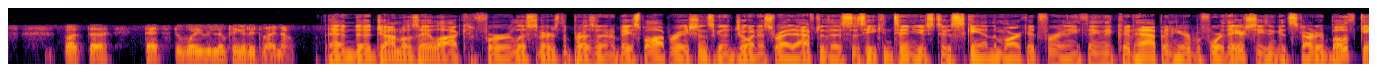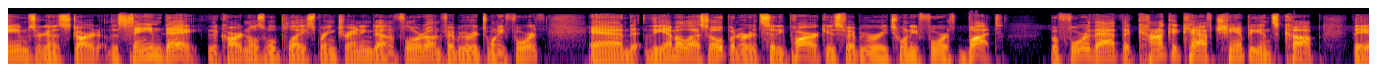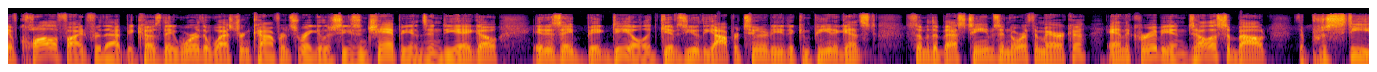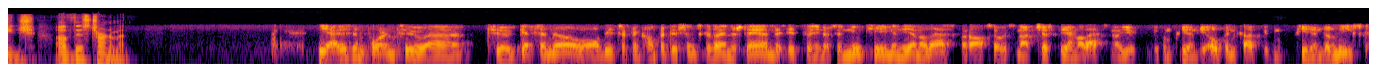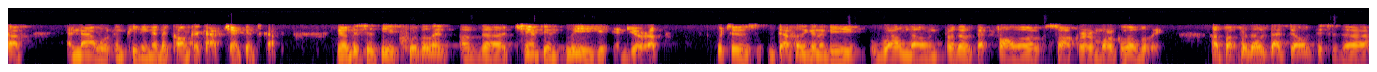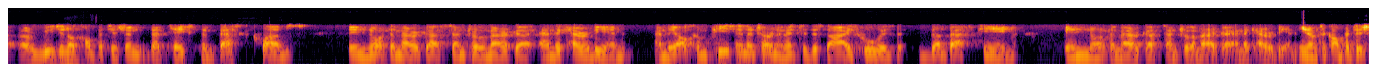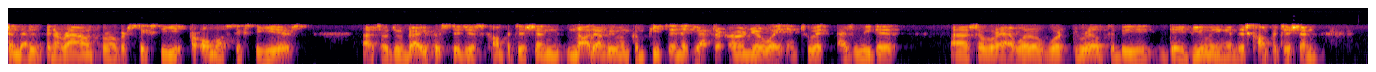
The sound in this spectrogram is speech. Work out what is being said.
But uh, that's the way we're looking at it right now. And uh, John Mozeliak, for listeners, the president of baseball operations, is going to join us right after this as he continues to scan the market for anything that could happen here before their season gets started. Both games are going to start the same day. The Cardinals will play spring training down in Florida on February 24th, and the MLS opener at City Park is February 24th. But before that, the CONCACAF Champions Cup, they have qualified for that because they were the Western Conference regular season champions. In Diego, it is a big deal. It gives you the opportunity to compete against some of the best teams in North America and the Caribbean. Tell us about the prestige of this tournament. Yeah, it is important to uh, to get to know all these different competitions because I understand it's a, you know it's a new team in the MLS, but also it's not just the MLS. You, you, you compete in the Open Cup, you compete in the Leagues Cup, and now we're competing in the CONCACAF Champions Cup. You know, this is the equivalent of the Champions League in Europe, which is definitely going to be well known for those that follow soccer more globally. Uh, but for those that don't, this is a, a regional competition that takes the best clubs in North America, Central America, and the Caribbean and they all compete in a tournament to decide who is the best team in North America, Central America, and the Caribbean. You know, it's a competition that has been around for over 60, for almost 60 years. Uh, so it's a very prestigious competition. Not everyone competes in it. You have to earn your way into it, as we did. Uh, so yeah, we're we're thrilled to be debuting in this competition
